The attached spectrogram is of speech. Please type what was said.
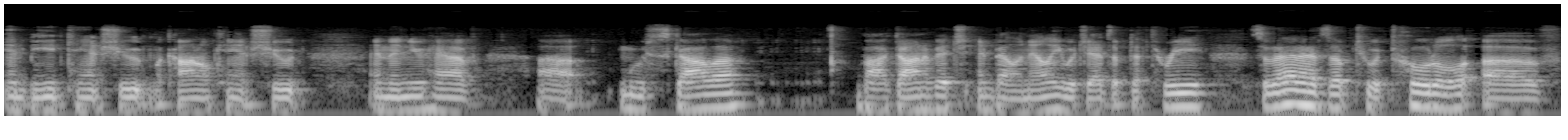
Embiid can't shoot. McConnell can't shoot. And then you have uh, Muscala, Bogdanovic, and Belinelli, which adds up to three. So that adds up to a total of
